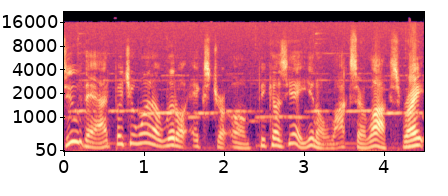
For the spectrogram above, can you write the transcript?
do that, but you want a little extra oomph because yeah, you know locks are locks, right?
